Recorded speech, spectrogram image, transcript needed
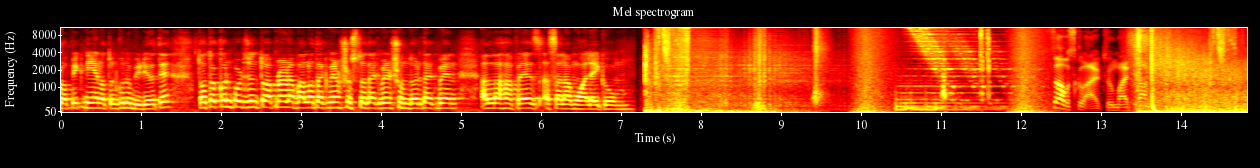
টপিক নিয়ে, নতুন কোনো ভিডিওতে। ততক্ষণ পর্যন্ত আপনারা ভালো থাকবেন, সুস্থ থাকবেন, সুন্দর থাকবেন। আল্লাহ হাফেজ। আসসালামু আলাইকুম। Subscribe to my channel.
